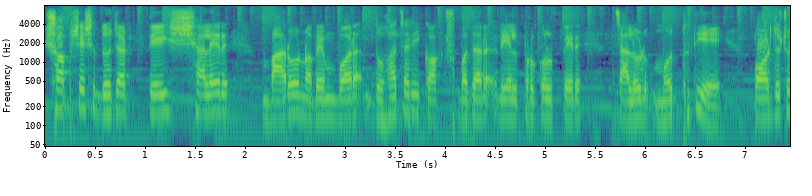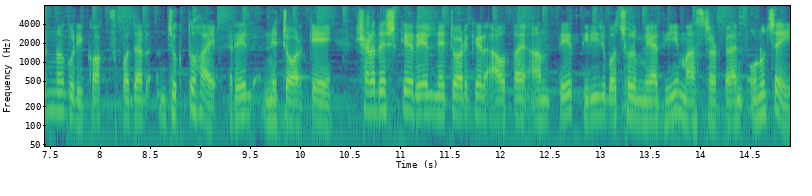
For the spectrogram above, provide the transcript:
সবশেষ দু হাজার তেইশ সালের বারো নভেম্বর দোহাজারি কক্সবাজার রেল প্রকল্পের চালুর মধ্য দিয়ে পর্যটন নগরী কক্সবাজার যুক্ত হয় রেল নেটওয়ার্কে। সারা দেশকে রেল নেটওয়ার্কের আওতায় আনতে তিরিশ বছর মেয়াদী মাস্টার প্ল্যান অনুযায়ী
